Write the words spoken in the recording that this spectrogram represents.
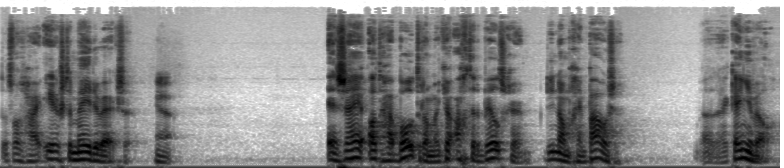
Dat was haar eerste medewerkster. Ja. En zij at haar boterhammetje achter het beeldscherm. Die nam geen pauze. Dat herken je wel,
